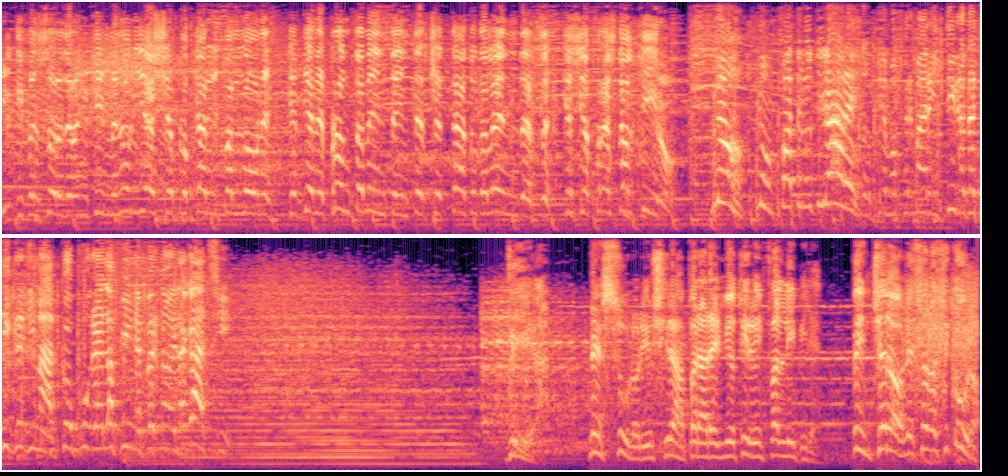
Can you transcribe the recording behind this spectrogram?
Il difensore della New Team non riesce a bloccare il pallone che viene prontamente intercettato da Lenders che si appresta al tiro. No, non fatelo tirare! Dobbiamo fermare il tiro da tigre di Mark oppure è la fine per noi ragazzi! Via! Nessuno riuscirà a parare il mio tiro infallibile. Vincerò, ne sono sicuro.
